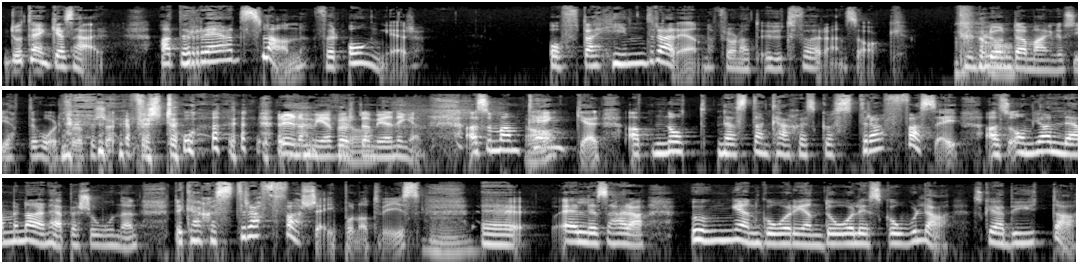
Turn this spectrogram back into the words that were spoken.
då tänker jag så här, att rädslan för ånger ofta hindrar en från att utföra en sak. Nu blundar Magnus jättehårt för att försöka förstå redan med första ja. meningen. Alltså man ja. tänker att något nästan kanske ska straffa sig. Alltså om jag lämnar den här personen, det kanske straffar sig på något vis. Mm. Eh, eller så här, ungen går i en dålig skola, ska jag byta?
